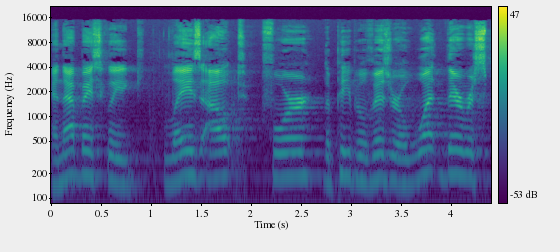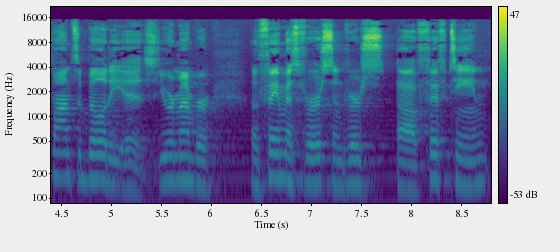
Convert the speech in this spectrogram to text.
And that basically lays out for the people of Israel what their responsibility is. You remember a famous verse in verse uh, 15.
